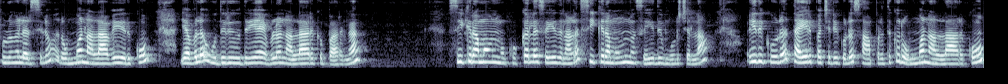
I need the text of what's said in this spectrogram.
புழுங்கல் அரிசிலும் ரொம்ப நல்லாவே இருக்கும். எவ்வளோ உதிரி உதிரியாக எவ்வளோ நல்லா இருக்குது பாருங்கள் சீக்கிரமாக நம்ம குக்கரில் செய்யறதுனால சீக்கிரமும் நம்ம செய்து முடிச்சிடலாம். இது கூட தயிர் பச்சடி கூட சாப்பிட்றதுக்கு ரொம்ப நல்லாயிருக்கும்.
